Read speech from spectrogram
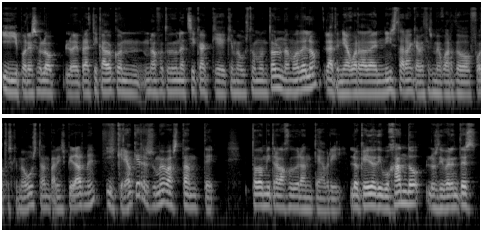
y por eso lo, he practicado con una foto de una chica que, que, me gustó un montón, una modelo. La tenía guardada en Instagram, que a veces me guardo fotos que me gustan para inspirarme. Y creo que resume bastante todo mi trabajo durante abril. Lo que he ido dibujando, los diferentes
